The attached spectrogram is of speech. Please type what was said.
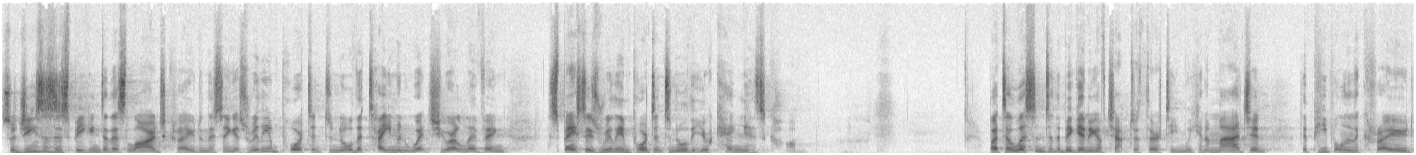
So Jesus is speaking to this large crowd and they're saying it's really important to know the time in which you are living. Especially, it's really important to know that your king has come. But to listen to the beginning of chapter 13, we can imagine the people in the crowd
